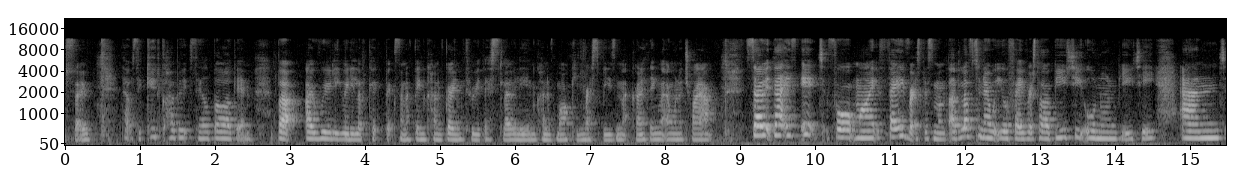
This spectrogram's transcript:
So that was a good car boot sale bargain. But I really, really love cookbooks and I've been kind of going through this slowly and kind of marking recipes and that kind of thing that I want to try out. So that is it for my favourites this month. I'd love to know what your favourites are, beauty or non-beauty. And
